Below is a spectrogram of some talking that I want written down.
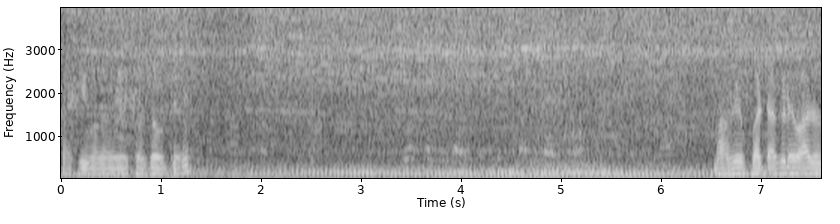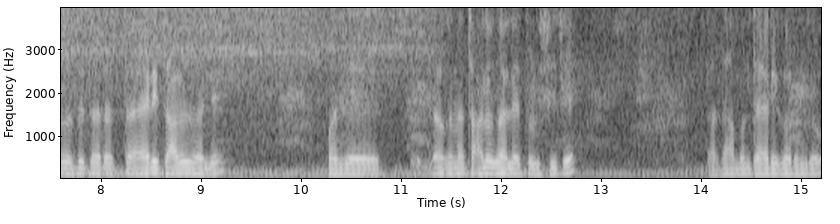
काकी वगैरे सजवते. मागे फटाकडे वाजत होते तर तयारी चालू झाली. म्हणजे लग्न चालू झाले तुळशीचे. तर आता आपण तयारी करून घेऊ.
